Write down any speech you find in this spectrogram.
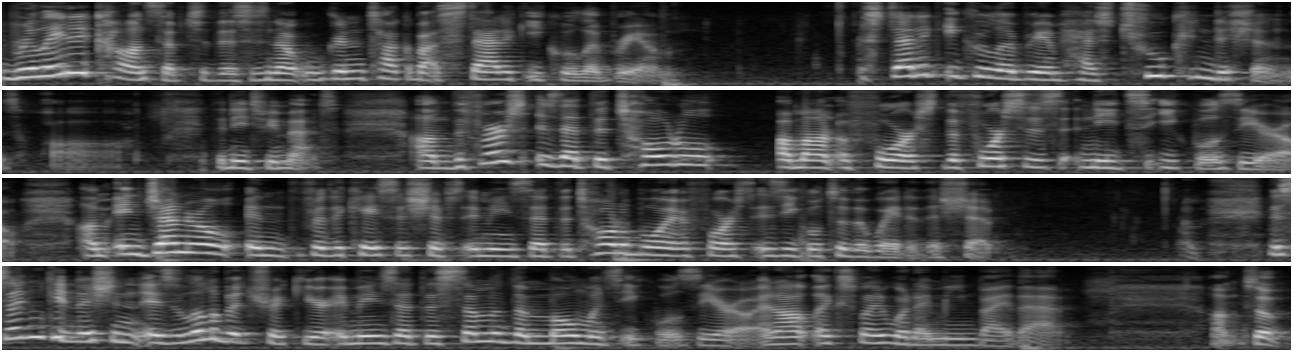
related concept to this is now we're going to talk about static equilibrium static equilibrium has two conditions that need to be met. Um, the first is that the total amount of force, the forces need to equal zero. Um, in general, in, for the case of ships, it means that the total buoyant force is equal to the weight of the ship. Um, the second condition is a little bit trickier. It means that the sum of the moments equals zero, and I'll explain what I mean by that. Um, so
